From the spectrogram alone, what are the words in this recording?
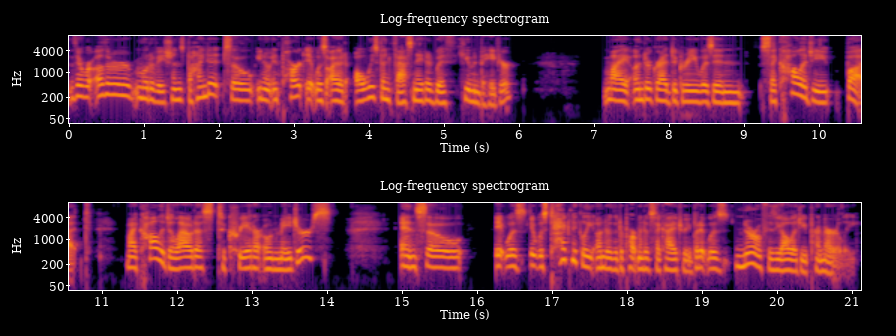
there were other motivations behind it. So, you know, in part, it was I had always been fascinated with human behavior. My undergrad degree was in psychology, but my college allowed us to create our own majors and so it was it was technically under the Department of Psychiatry, but it was neurophysiology primarily,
